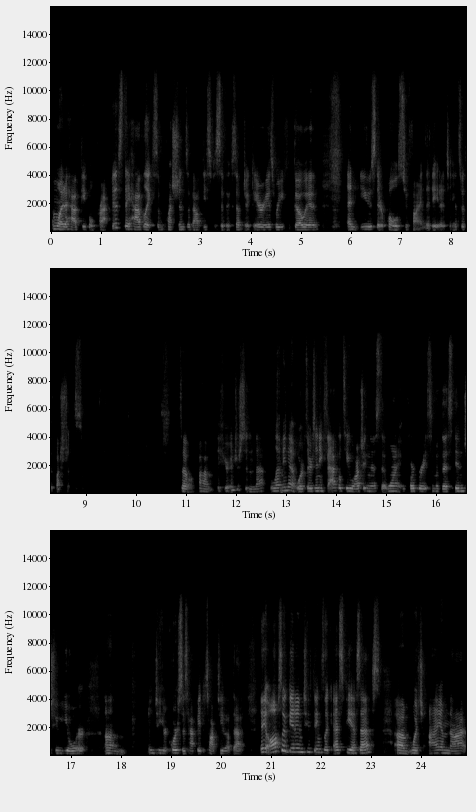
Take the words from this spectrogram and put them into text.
and wanted to have people practice, they have like some questions about these specific subject areas where you could go in and use their polls to find the data to answer the questions. So um, if you're interested in that, let me know. Or if there's any faculty watching this that want to incorporate some of this into your um, into your courses, happy to talk to you about that. They also get into things like SPSS, um, which I am not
